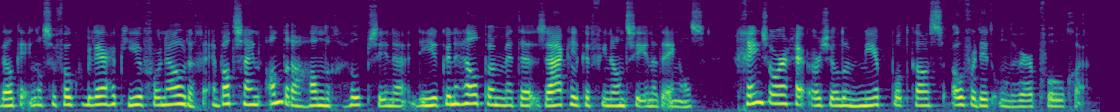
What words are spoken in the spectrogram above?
Welke Engelse vocabulaire heb je hiervoor nodig? En wat zijn andere handige hulpzinnen die je kunnen helpen met de zakelijke financiën in het Engels? Geen zorgen, er zullen meer podcasts over dit onderwerp volgen.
